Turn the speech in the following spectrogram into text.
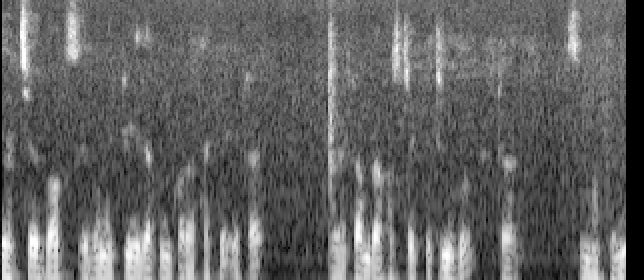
হচ্ছে বক্স এবং একটি র্যাপিং করা থাকে এটা। এটা আমরা ফার্স্টে কেটে নিব, এটা মাধ্যমে।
